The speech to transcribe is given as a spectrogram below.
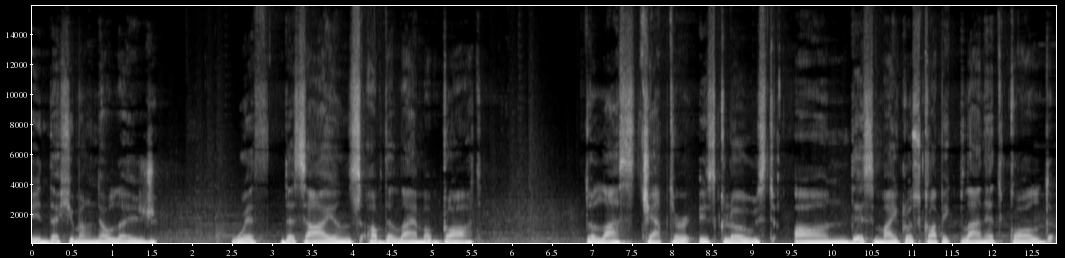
in the human knowledge with the science of the Lamb of God. The last chapter is closed on this microscopic planet called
